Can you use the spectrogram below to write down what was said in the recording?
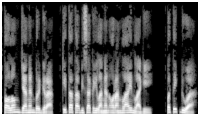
Tolong jangan bergerak, kita tak bisa kehilangan orang lain lagi. Petik 2.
